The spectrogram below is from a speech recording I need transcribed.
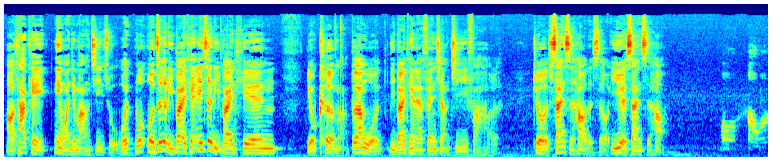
啊，他可以念完就马上记住。我我我这个礼拜天，诶，这礼拜天有课嘛？不然我礼拜天来分享记忆法好了。就三十号的时候，一月三十号。哦，好啊。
